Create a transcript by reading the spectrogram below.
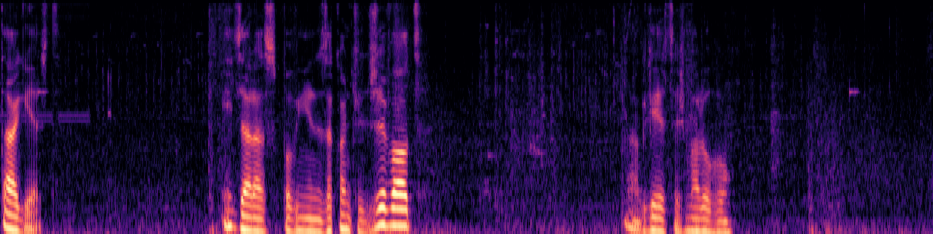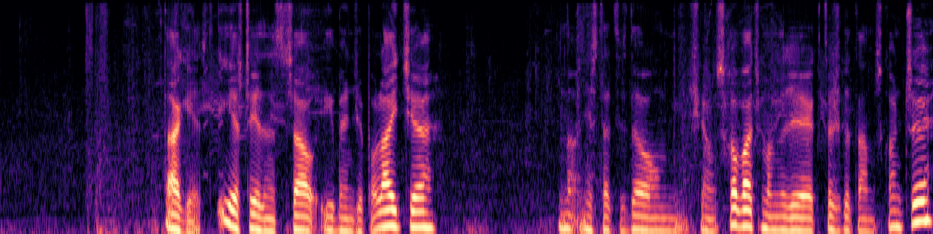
Tak jest. I zaraz powinien zakończyć żywot. No, gdzie jesteś, maluchu? Tak jest. I jeszcze jeden strzał i będzie po lajcie. No, niestety zdało mi się schować. Mam nadzieję, że ktoś go tam skończy.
